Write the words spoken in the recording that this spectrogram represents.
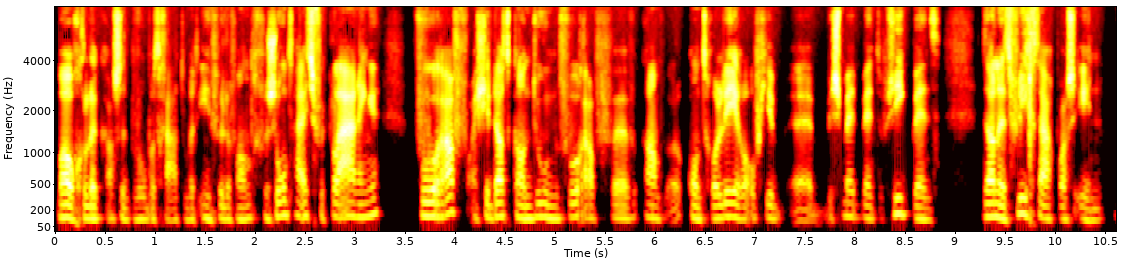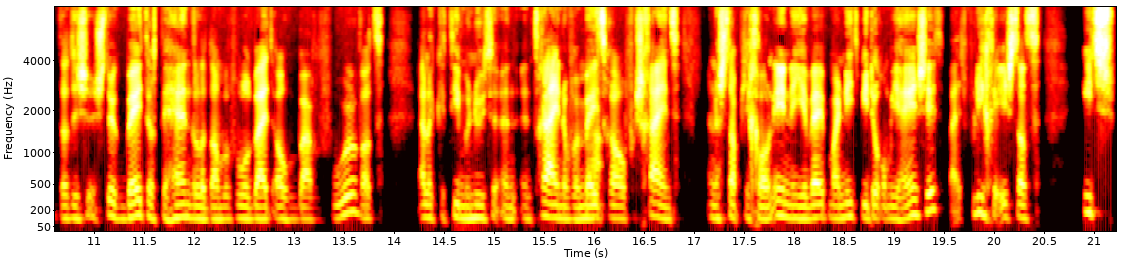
mogelijk als het bijvoorbeeld gaat om het invullen van gezondheidsverklaringen. Vooraf, als je dat kan doen, vooraf uh, kan controleren of je uh, besmet bent of ziek bent, dan het vliegtuig pas in. Dat is een stuk beter te handelen dan bijvoorbeeld bij het openbaar vervoer, wat elke tien minuten een, een trein of een metro ja. verschijnt en dan stap je gewoon in en je weet maar niet wie er om je heen zit. Bij het vliegen is dat iets,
